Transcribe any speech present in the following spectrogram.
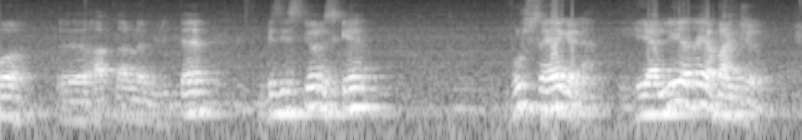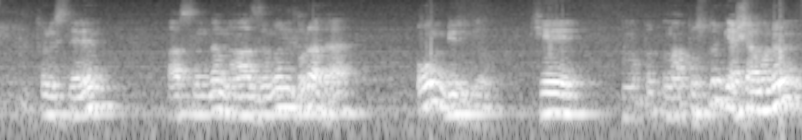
o e, hatlarla birlikte biz istiyoruz ki Bursa'ya gelen yerli ya da yabancı turistlerin aslında Nazım'ın burada 11 yıl ki mahpusluk yaşamının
